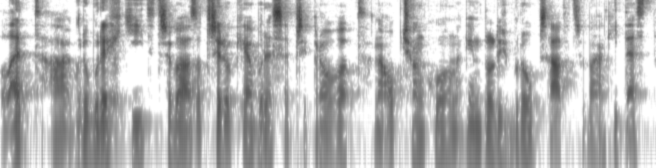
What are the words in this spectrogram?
let. A kdo bude chtít třeba za tři roky a bude se připravovat na občanku, na Gimple, když budou psát třeba nějaký test,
